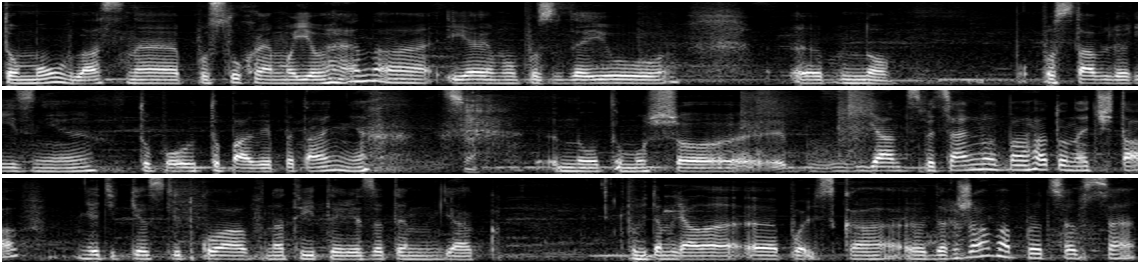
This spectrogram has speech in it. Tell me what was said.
Тому, власне, послухаємо Євгена, і я йому позадаю, е, ну, поставлю різні тупаві питання. Це. Ну тому що я спеціально багато не читав. Я тільки слідкував на Твіттері за тим, як повідомляла е, польська е, держава про це все.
